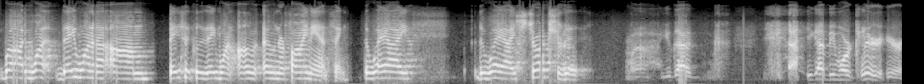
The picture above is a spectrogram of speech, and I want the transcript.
Well, I want. They want to. Um, basically, they want owner financing. The way I, the way I structured it. Well, you got to you got to be more clear here,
